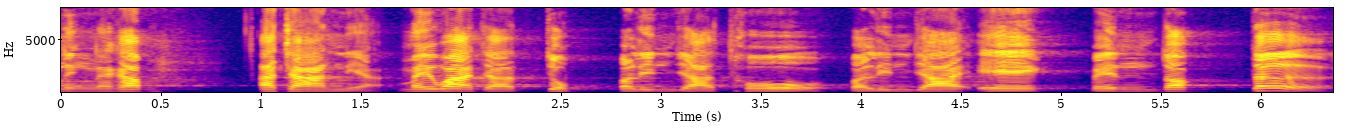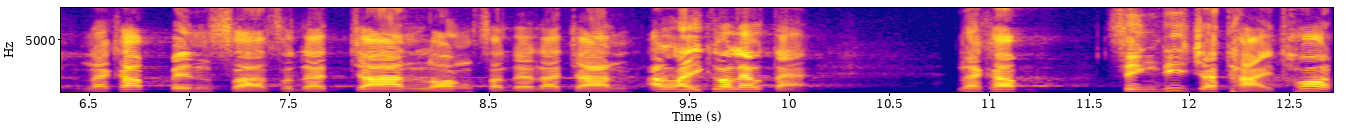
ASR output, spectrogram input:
หนึ่งนะครับ อาจารย์เนี่ยไม่ว่าจะจบปริญญาโท ปริญญาเอก เป็นด็อกเตอร์นะครับเป็นศาสตราจารย์รองศาสตราจารย์อะไรก็แล้วแต่นะครับ สิ่งที่จะถ่ายทอด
